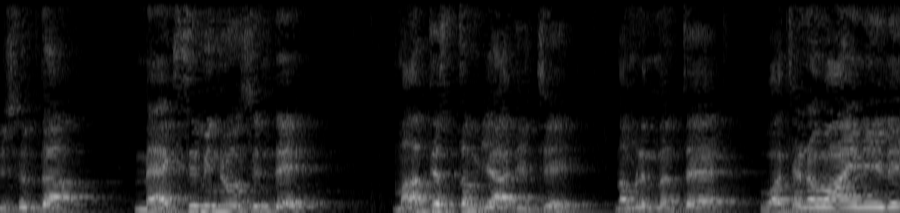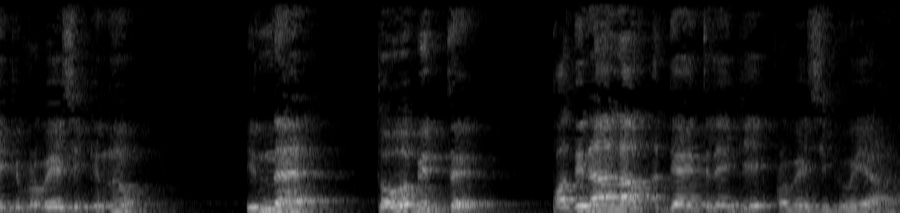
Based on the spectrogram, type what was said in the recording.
വിശുദ്ധ മാക്സിമിനോസിന്റെ മാധ്യസ്ഥം യാചിച്ച് നമ്മൾ ഇന്നത്തെ വചനവായനയിലേക്ക് പ്രവേശിക്കുന്നു. ഇന്ന് തോബിത്ത് പതിനാലാം അധ്യായത്തിലേക്ക് പ്രവേശിക്കുകയാണ്.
